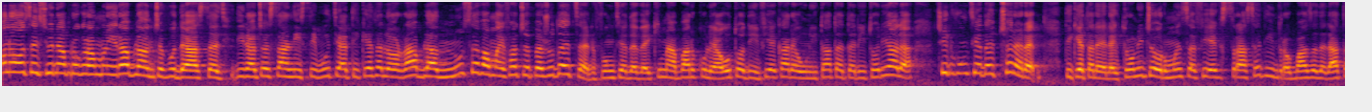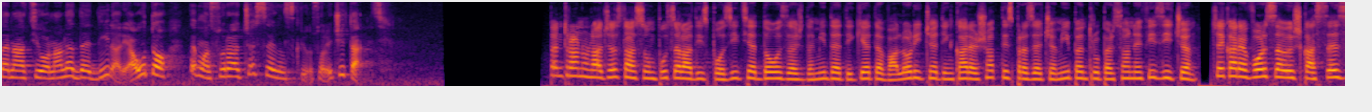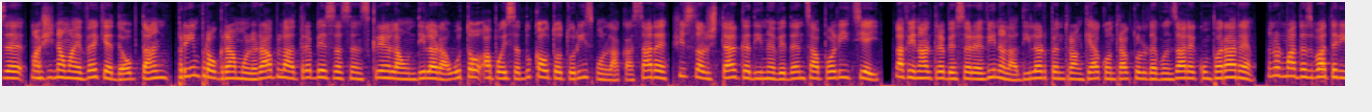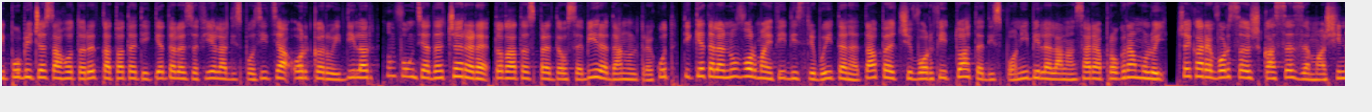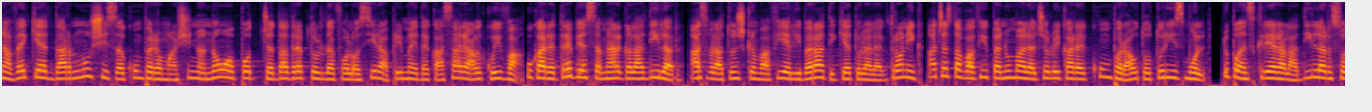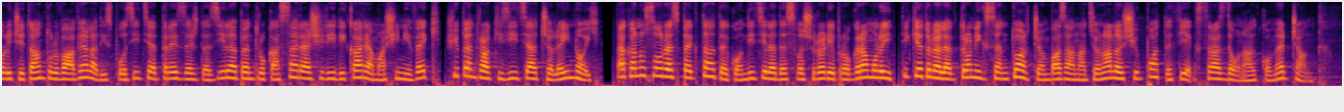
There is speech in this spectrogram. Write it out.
O nouă sesiune a programului Rabla a început de astăzi. Din acest an, distribuția tichetelor Rabla nu se va mai face pe județe, în funcție de vechimea parcului auto din fiecare unitate teritorială, ci în funcție de cerere. Tichetele electronice urmând să fie extrase dintr-o bază de date națională de dealeri auto, pe măsură ce se înscriu solicitanții. Pentru anul acesta sunt puse la dispoziție 20.000 de etichete valorice, din care 17.000 pentru persoane fizice. Cei care vor să își caseze mașina mai veche de 8 ani, prin programul Rabla, trebuie să se înscrie la un dealer auto, apoi să ducă autoturismul la casare și să-l șteargă din evidența poliției. La final trebuie să revină la dealer pentru a încheia contractul de vânzare-cumpărare. În urma dezbaterii publice s-a hotărât ca toate etichetele să fie la dispoziția oricărui dealer în funcție de cerere. Totodată spre deosebire de anul trecut, tichetele nu vor mai fi distribuite în etape, ci vor fi toate disponibile la lansarea programului. Cei care vor să își caseze mașina veche, dar nu și să cumpere o mașină nouă, pot ceda dreptul de folosire a primei de casare al cuiva, cu care trebuie să meargă la dealer. Astfel, atunci când va fi eliberat tichetul electronic, acesta va fi pe numele celui care cumpără autoturismul. După înscrierea la dealer, solicitantul va avea la dispoziție 30 de zile pentru casarea și ridicarea mașinii vechi și pentru achiziția celei noi. Dacă nu sunt respectate condițiile desfășurării programului, tichetul electronic se întoarce în baza națională și poate fi extras de un alt comerciant.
